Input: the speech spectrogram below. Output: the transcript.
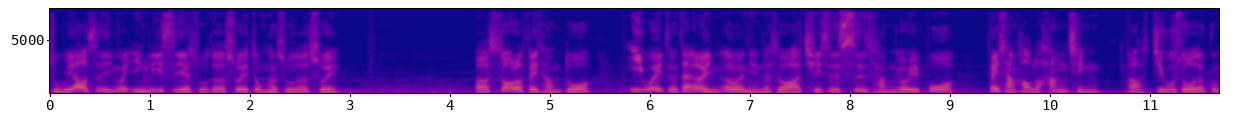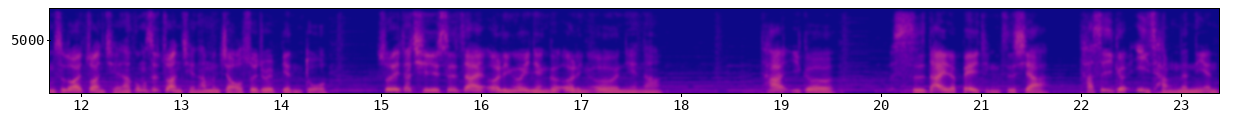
主要是因为盈利事业所得税、综合所得税，呃，收了非常多，意味着在二零二二年的时候啊，其实市场有一波非常好的行情。啊，几乎所有的公司都在赚钱，那公司赚钱，他们缴税就会变多，所以这其实是在二零二一年跟二零二二年呢，它一个时代的背景之下，它是一个异常的年，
